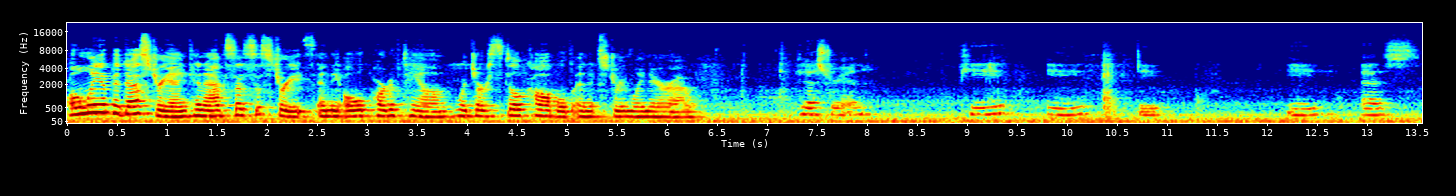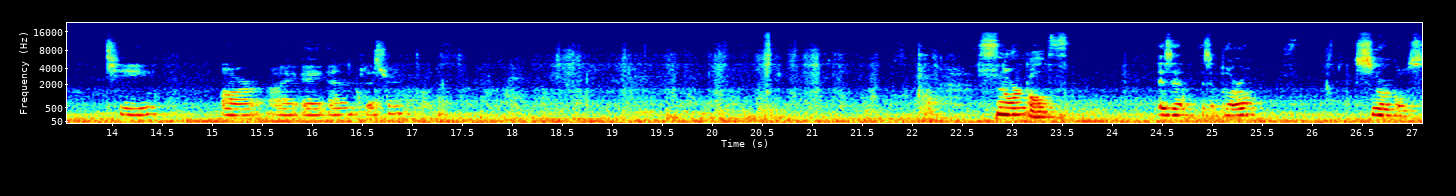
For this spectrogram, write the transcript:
Only a pedestrian can access the streets in the old part of town, which are still cobbled and extremely narrow. Pedestrian. P E D E S T R I A N. Pedestrian. Snorkels. Is it is it plural? Snorkels.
